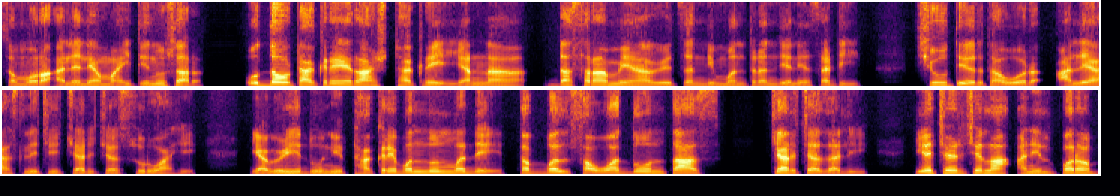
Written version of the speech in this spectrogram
समोर आलेल्या माहितीनुसार उद्धव ठाकरे राज ठाकरे यांना दसरा मेळाव्याचं निमंत्रण देण्यासाठी शिवतीर्थावर आले असल्याची चर्चा सुरू आहे. यावेळी दोन्ही ठाकरे बंधूंमध्ये तब्बल सव्वा दोन तास चर्चा झाली. या चर्चेला अनिल परब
